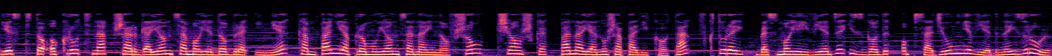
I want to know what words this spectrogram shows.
Jest to okrutna, szargająca moje dobre imię, kampania promująca najnowszą książkę pana Janusza Palikota, w której, bez mojej wiedzy i zgody, obsadził mnie w jednej z ról.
